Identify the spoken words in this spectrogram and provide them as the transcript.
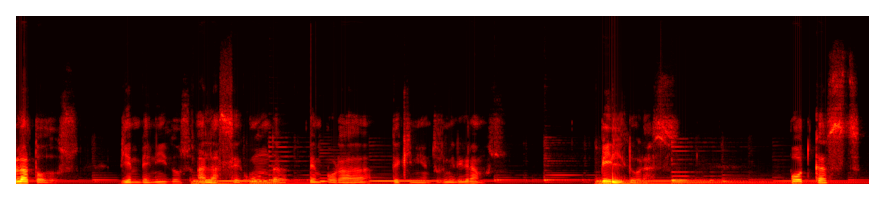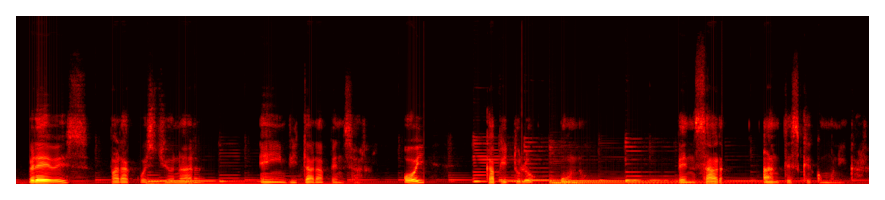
Hola a todos, bienvenidos a la segunda temporada de 500 miligramos. Píldoras, podcasts breves para cuestionar e invitar a pensar. Hoy, capítulo 1, pensar antes que comunicar.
